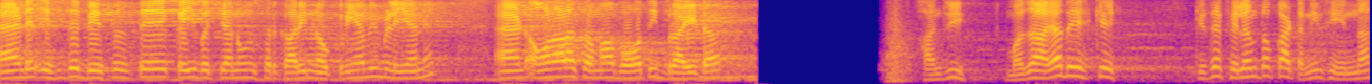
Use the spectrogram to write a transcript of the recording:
ਐਂਡ ਇਸ ਦੇ ਬੇਸਿਸ ਤੇ ਕਈ ਬੱਚਿਆਂ ਨੂੰ ਸਰਕਾਰੀ ਨੌਕਰੀਆਂ ਵੀ ਮਿਲੀਆਂ ਨੇ ਐਂਡ ਆਉਣ ਵਾਲਾ ਸਮਾਂ ਬਹੁਤ ਹੀ ਬ੍ਰਾਈਟ ਆ। ਹਾਂਜੀ, ਮਜ਼ਾ ਆਇਆ ਦੇਖ ਕੇ। ਕਿਸੇ ਫਿਲਮ ਤੋਂ ਘੱਟ ਨਹੀਂ ਸੀਨ ਨਾ।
